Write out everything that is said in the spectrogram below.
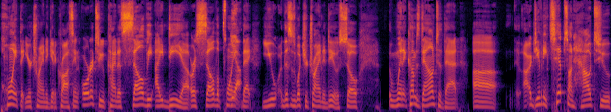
point that you're trying to get across in order to kind of sell the idea or sell the point Yeah. that you this is what you're trying to do. So when it comes down to that, uh, are, do you have any tips on how to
